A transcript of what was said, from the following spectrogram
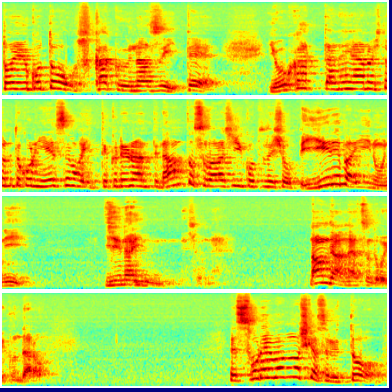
ということを深くうなずいてよかったねあの人のところにイエス様が言ってくれるなんてなんと素晴らしいことでしょうって言えればいいのに言えないんですよね。なんであんなやつのとこ行くんだろう。でそれはもしかすると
